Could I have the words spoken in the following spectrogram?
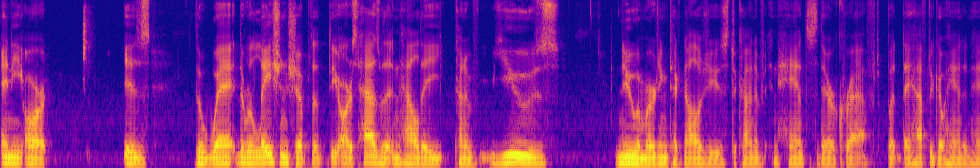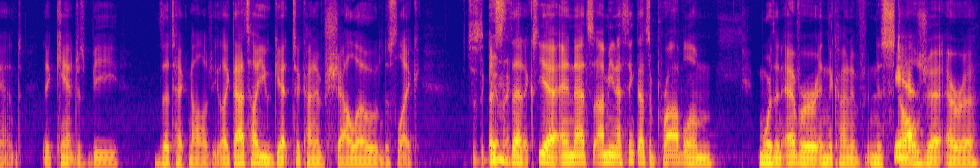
any art is the way the relationship that the artist has with it and how they kind of use new emerging technologies to kind of enhance their craft, but they have to go hand in hand. They can't just be the technology. Like that's how you get to kind of shallow just like just aesthetics. Yeah, and that's I mean I think that's a problem more than ever in the kind of nostalgia era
